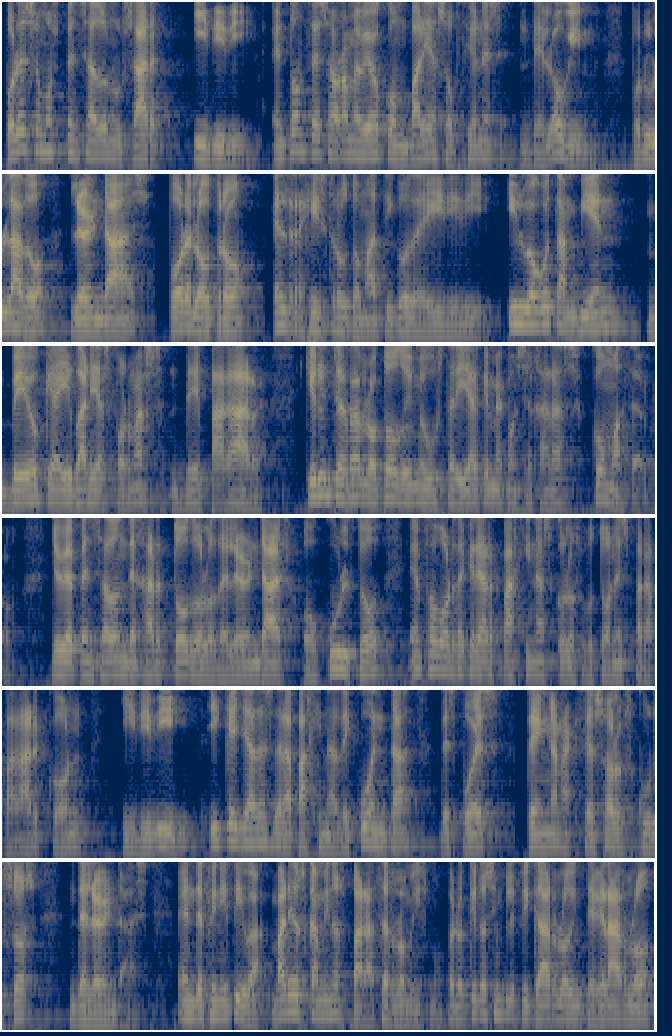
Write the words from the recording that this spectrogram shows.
Por eso hemos pensado en usar EDD. Entonces ahora me veo con varias opciones de login. Por un lado, LearnDash, por el otro, el registro automático de EDD. Y luego también veo que hay varias formas de pagar Quiero integrarlo todo y me gustaría que me aconsejaras cómo hacerlo. Yo había pensado en dejar todo lo de LearnDash oculto en favor de crear páginas con los botones para pagar con EDD y que ya desde la página de cuenta después tengan acceso a los cursos de LearnDash. En definitiva, varios caminos para hacer lo mismo, pero quiero simplificarlo, integrarlo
